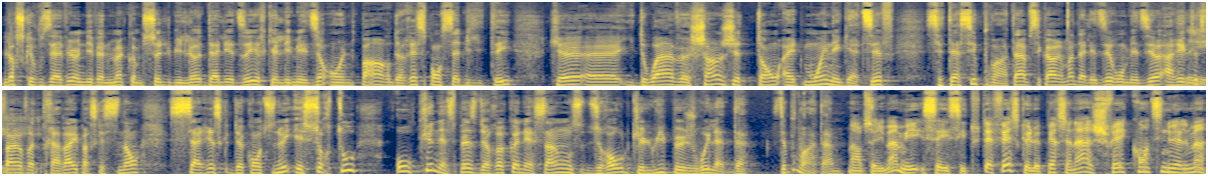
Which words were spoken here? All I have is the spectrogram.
Lorsque vous avez un événement comme celui-là, d'aller dire que les médias ont une part de responsabilité, que euh, doivent changer de ton, être moins négatifs, c'est assez épouvantable. C'est carrément d'aller dire aux médias arrêtez de faire votre travail parce que sinon ça risque de continuer et surtout aucune espèce de reconnaissance du rôle que lui peut jouer là-dedans. C'est épouvantable. Non, absolument, mais c'est tout à fait ce que le personnage fait continuellement.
